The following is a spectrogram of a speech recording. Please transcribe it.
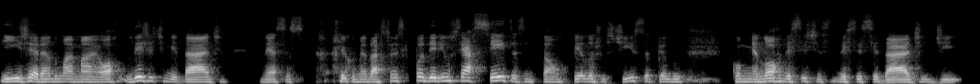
e gerando uma maior legitimidade nessas recomendações que poderiam ser aceitas então pela justiça, pelo com menor necessidade de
